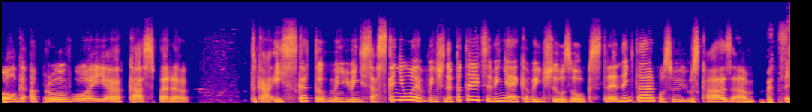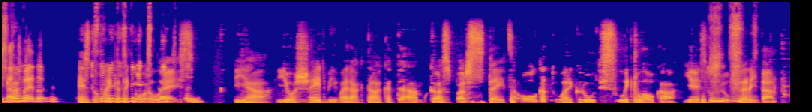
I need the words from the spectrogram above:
Olga aprūvoja Kaspara tā kā izskatu. Viņu, viņu saskaņoja. Viņš nepateica viņai, ka viņš uzvilks treniņu tērpus uz kāzām. Bet, Es atvainojos. es domāju, ka te korelējas. Jā, jo šeit bija vairāk tā, ka um, Kaspars teica, Olga, tu vari krūtis likt laukā, ja es vilkt treniņu tērpu.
